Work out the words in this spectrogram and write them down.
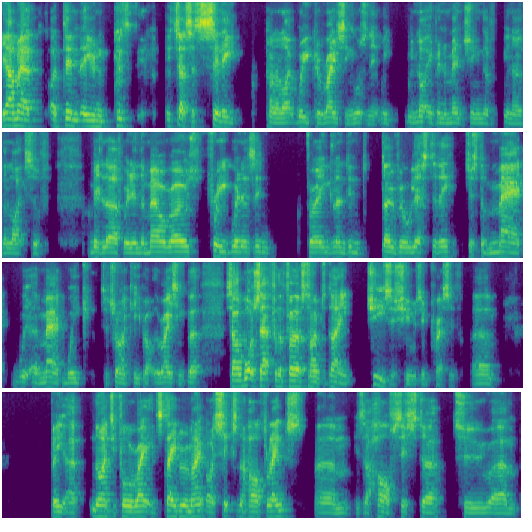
Yeah, I mean, I, I didn't even because it's just a silly kind of like week of racing, wasn't it? We we're not even mentioning the you know the likes of Middle Earth winning the Melrose, three winners in for England in Deauville yesterday. Just a mad a mad week to try and keep up with the racing. But so I watched that for the first time today. Jesus, she was impressive. Um, beat a 94 rated stablemate by six and a half lengths. Um, is a half sister to um,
